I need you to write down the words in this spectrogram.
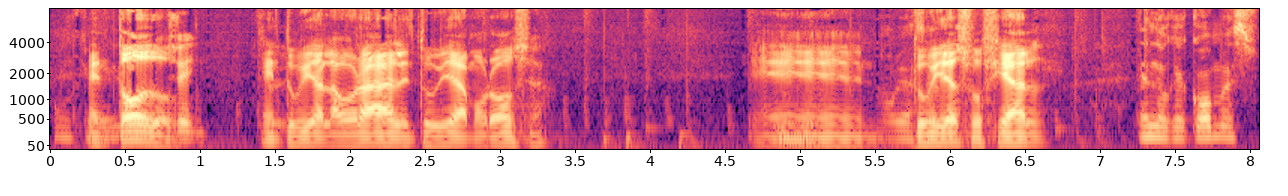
Ok. En todo. Sí. En tu vida laboral, en tu vida amorosa, en No tu vida social. En lo que comes.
